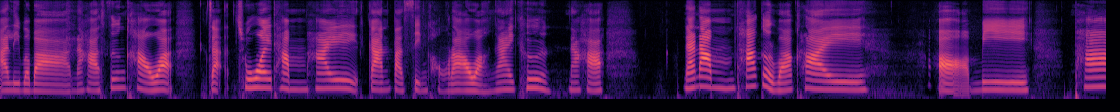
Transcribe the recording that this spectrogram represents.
อาลีบาบานะคะ ซึ่งเขาอะจะช่วยทำให้การตัดสินของเราอะง่ายขึ้นนะคะ แนะนำถ้าเกิดว่าใครมีภา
